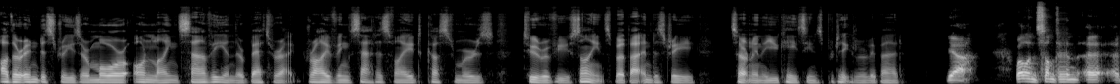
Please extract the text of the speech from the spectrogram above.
other industries are more online savvy and they're better at driving satisfied customers to review sites, but that industry certainly in the UK seems particularly bad. Yeah. Well, and something, uh, uh,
